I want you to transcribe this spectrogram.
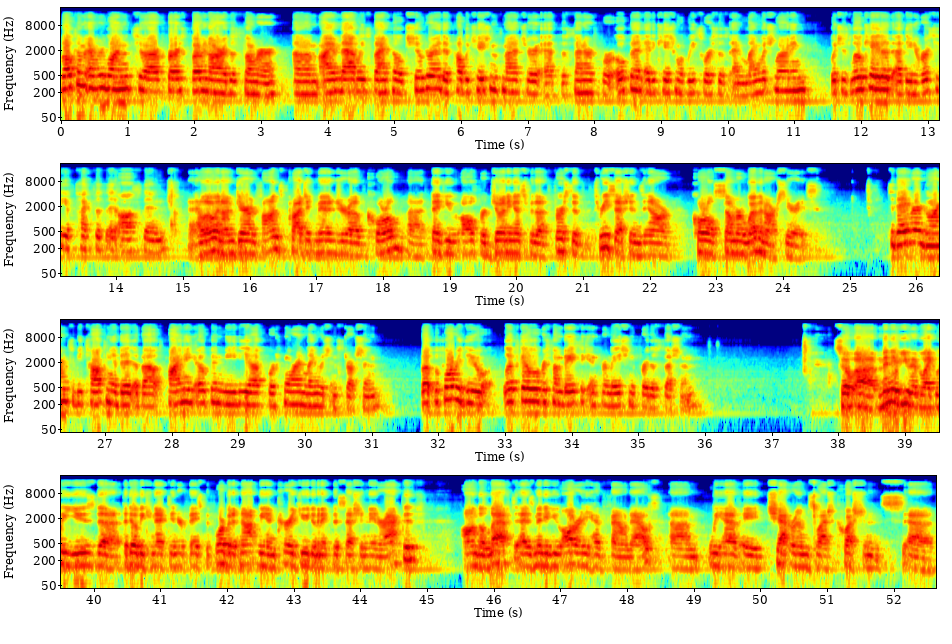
Welcome everyone to our first webinar this summer. Um, I am Natalie Steinfeld Childre, the Publications Manager at the Center for Open Educational Resources and Language Learning, which is located at the University of Texas at Austin. Uh, hello, and I'm Garen Fons, Project Manager of COERLL. Uh, thank you all for joining us for the first of three sessions in our COERLL Summer Webinar Series. Today we're going to be talking a bit about finding open media for foreign language instruction. But before we do, let's go over some basic information for this session. So uh, many of you have likely used the uh, Adobe Connect interface before, but if not, we encourage you to make this session interactive. On the left, as many of you already have found out, um, we have a chat room slash questions uh,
